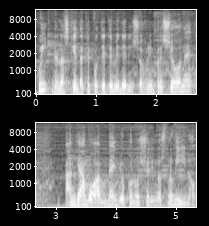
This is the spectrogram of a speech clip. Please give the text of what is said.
Qui nella scheda che potete vedere in sovrimpressione andiamo a meglio conoscere il nostro vino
